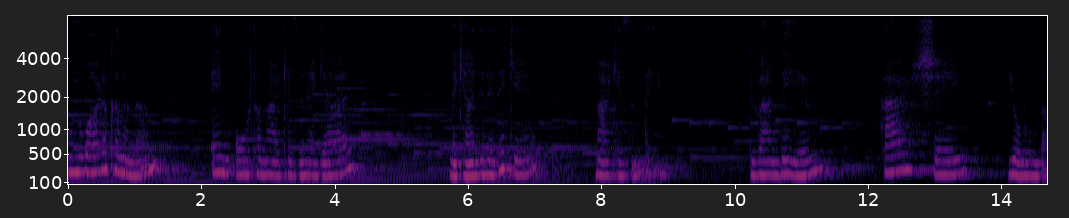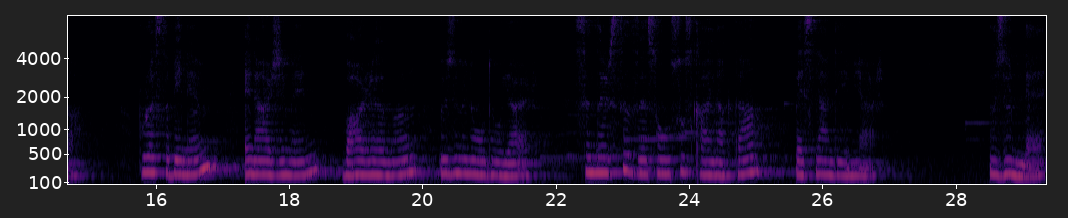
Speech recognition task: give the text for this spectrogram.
Bu yuvarlak alanın en orta merkezine gel ve kendine de ki merkezimdeyim. Güvendeyim. Her şey yolunda. Burası benim enerjimin, varlığımın, özümün olduğu yer. Sınırsız ve sonsuz kaynaktan beslendiğim yer. Özünle,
